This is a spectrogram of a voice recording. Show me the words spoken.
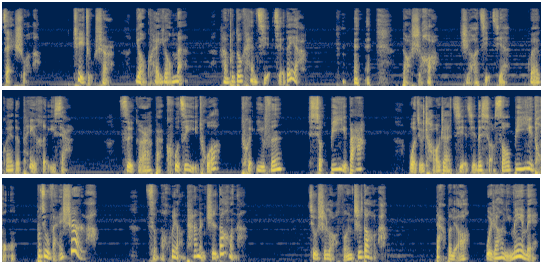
再说了，这种事儿要快要慢，还不都看姐姐的呀？嘿嘿，到时候只要姐姐乖乖的配合一下，自个儿把裤子一脱，腿一分，小逼一扒，我就朝着姐姐的小骚逼一捅，不就完事儿了？怎么会让他们知道呢？就是老冯知道了，大不了。我让你妹妹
